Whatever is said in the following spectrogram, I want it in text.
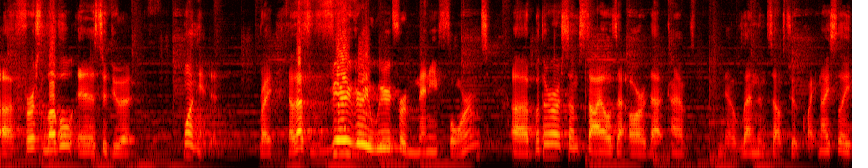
uh, first level is to do it one-handed right? Now that's very, very weird for many forms, uh, but there are some styles that are that kind of you know lend themselves to it quite nicely.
